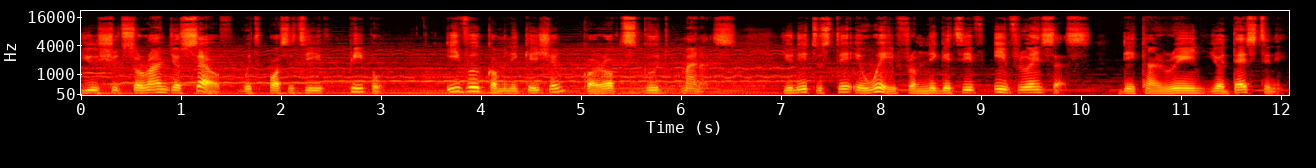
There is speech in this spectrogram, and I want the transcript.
You should surround yourself with positive people. Evil communication corrupts good manners. You need to stay away from negative influencers, they can ruin your destiny.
